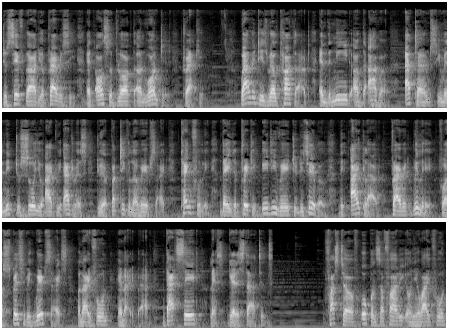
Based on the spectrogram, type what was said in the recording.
to safeguard your privacy and also block the unwanted tracking. While it is well thought out and the need of the hour, at times, you may need to show your IP address to a particular website. Thankfully, there is a pretty easy way to disable the iCloud private relay for specific websites on iPhone and iPad. That said, let's get started. First off, open Safari on your iPhone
